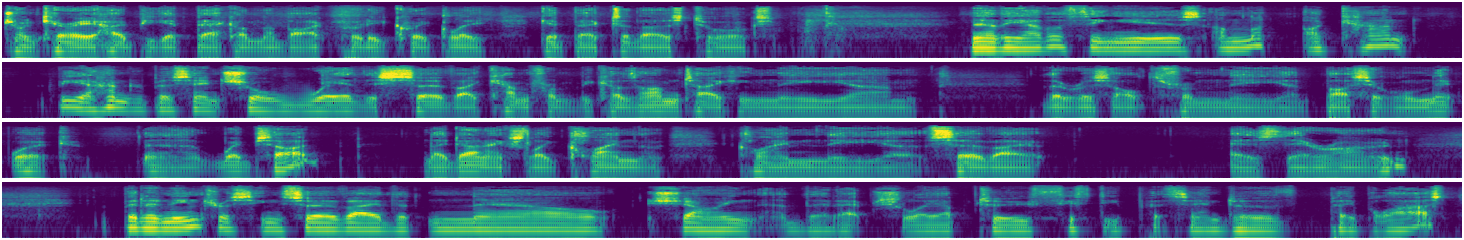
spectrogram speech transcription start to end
John Kerry, I hope you get back on the bike pretty quickly. Get back to those talks. Now, the other thing is, I'm not. I can't be 100% sure where this survey come from because I'm taking the um, the results from the uh, Bicycle Network uh, website. They don't actually claim the claim the uh, survey as their own, but an interesting survey that now showing that actually up to 50% of people asked,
